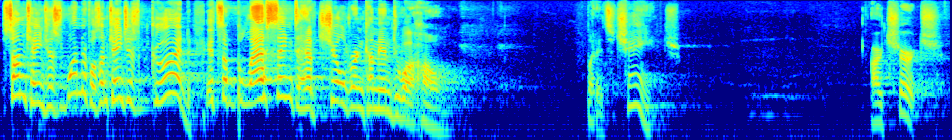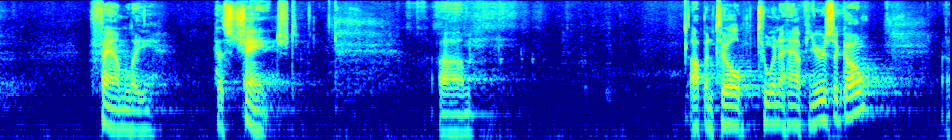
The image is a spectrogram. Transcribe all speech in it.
Some change is wonderful, some change is good. It's a blessing to have children come into a home. But it's change. Our church family has changed. Um, up until two and a half years ago, uh,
